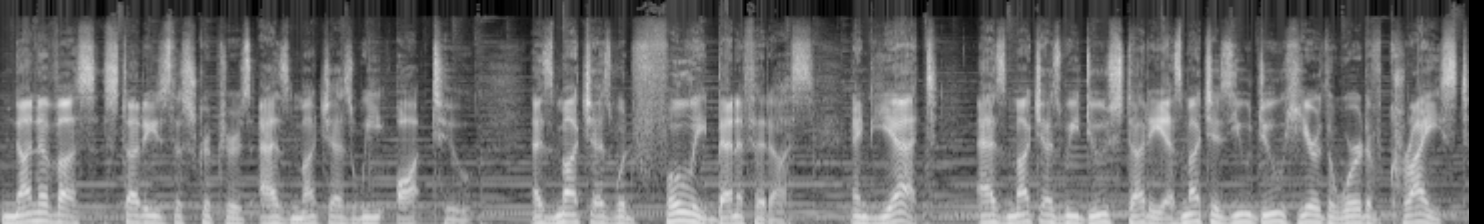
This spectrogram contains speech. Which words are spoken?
None of us studies the scriptures as much as we ought to, as much as would fully benefit us. And yet, as much as we do study, as much as you do hear the word of Christ,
